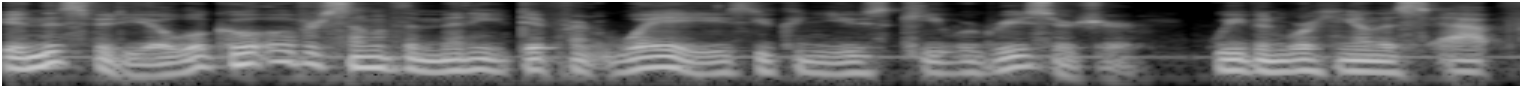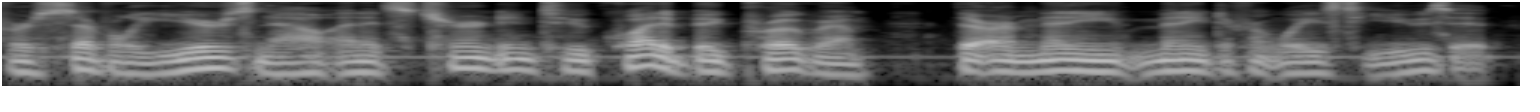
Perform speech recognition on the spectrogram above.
In this video, we'll go over some of the many different ways you can use Keyword Researcher. We've been working on this app for several years now, and it's turned into quite a big program. There are many, many different ways to use it.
